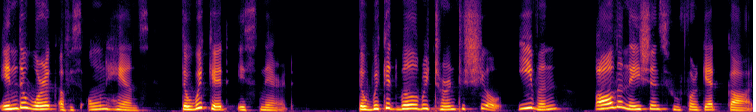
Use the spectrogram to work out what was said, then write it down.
In the work of his own hands, the wicked is snared. The wicked will return to Sheol, even all the nations who forget God.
